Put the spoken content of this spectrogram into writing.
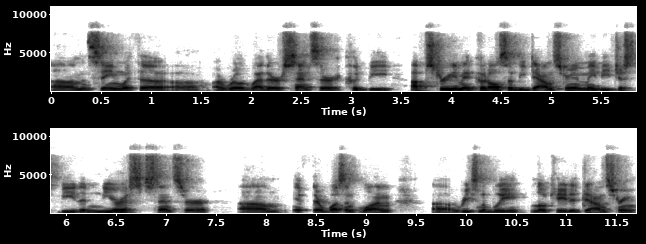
um, and same with a, a, a, road weather sensor. It could be upstream. It could also be downstream, maybe just be the nearest sensor um, if there wasn't one uh, reasonably located downstream.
